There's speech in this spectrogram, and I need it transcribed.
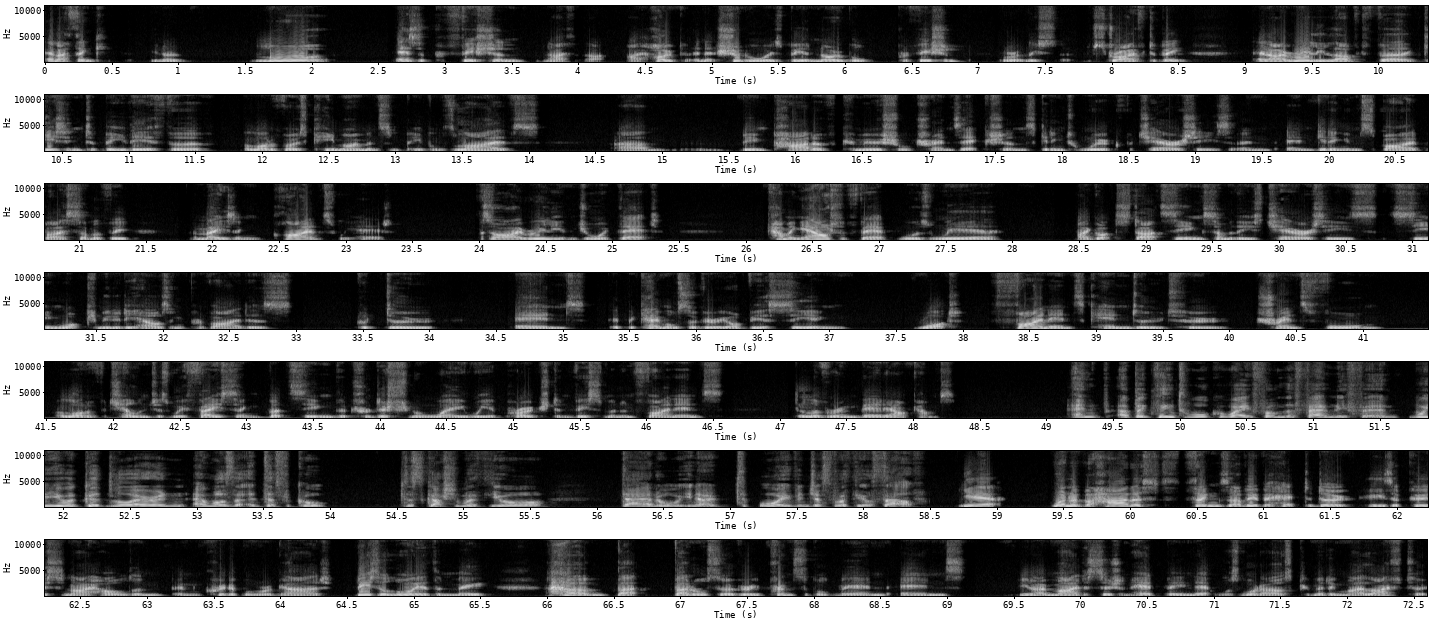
And I think you know, law as a profession, I, I hope, and it should always be a noble profession, or at least strive to be. And I really loved the getting to be there for a lot of those key moments in people's lives, um, being part of commercial transactions, getting to work for charities, and, and getting inspired by some of the amazing clients we had. So I really enjoyed that. Coming out of that was where I got to start seeing some of these charities, seeing what community housing providers could do. And it became also very obvious seeing what finance can do to transform a lot of the challenges we're facing, but seeing the traditional way we approached investment and finance delivering bad outcomes. And a big thing to walk away from the family firm. Were you a good lawyer and, and was it a difficult discussion with your dad or, you know, or even just with yourself? Yeah. One of the hardest things I've ever had to do. He's a person I hold in, incredible regard, better lawyer than me, um, but but also a very principled man. And you know, my decision had been that was what I was committing my life to.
